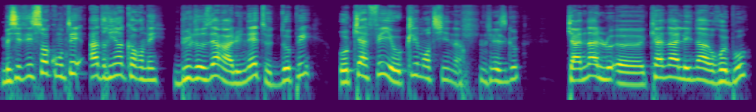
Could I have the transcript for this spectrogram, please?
Mais c'était sans compter Adrien Cornet, bulldozer à lunettes dopé au café et aux clémentines. Let's go. Cana, euh, Lena Rebaud,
